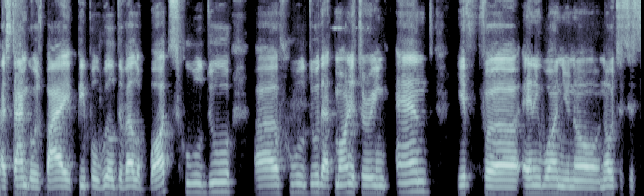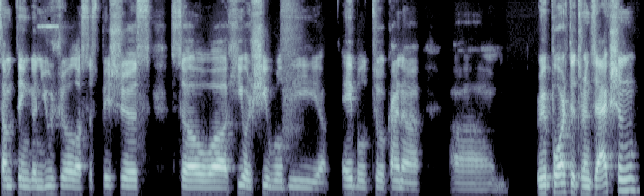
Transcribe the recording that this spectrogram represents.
as time goes by people will develop bots who will do uh, who will do that monitoring. And if uh, anyone you know notices something unusual or suspicious so uh, he or she will be able to kind of um, report the transaction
